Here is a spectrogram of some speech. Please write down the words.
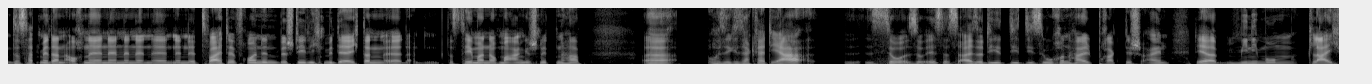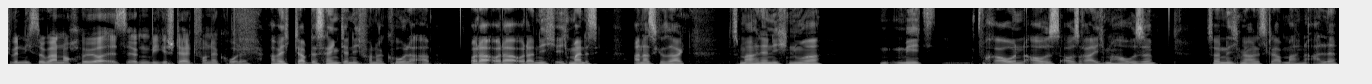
das hat mir dann auch eine, eine, eine, eine, zweite Freundin bestätigt, mit der ich dann äh, das Thema nochmal angeschnitten habe, äh, wo sie gesagt hat, ja, so, so ist es. Also die, die, die suchen halt praktisch ein, der Minimum gleich, wenn nicht sogar noch höher ist, irgendwie gestellt von der Kohle. Aber ich glaube, das hängt ja nicht von der Kohle ab. Oder, oder, oder nicht. Ich meine, das anders gesagt, das machen ja nicht nur Mäd Frauen aus, aus reichem Hause, sondern ich meine, glaube, machen alle.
